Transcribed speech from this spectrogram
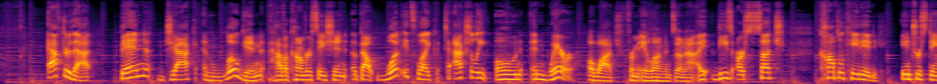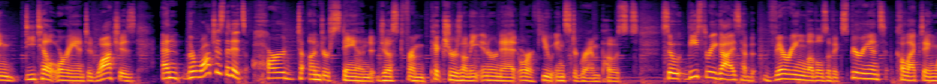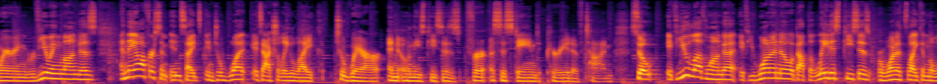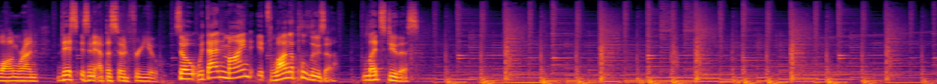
After that, Ben, Jack, and Logan have a conversation about what it's like to actually own and wear a watch from A. Lange und Söhne. I, these are such complicated, interesting, detail oriented watches. And they're watches that it's hard to understand just from pictures on the internet or a few Instagram posts. So these three guys have varying levels of experience collecting, wearing, reviewing Langes, and they offer some insights into what it's actually like to wear and own these pieces for a sustained period of time. So if you love Lange, if you want to know about the latest pieces or what it's like in the long run, this is an episode for you. So with that in mind, it's Lange Palooza. Let's do this.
